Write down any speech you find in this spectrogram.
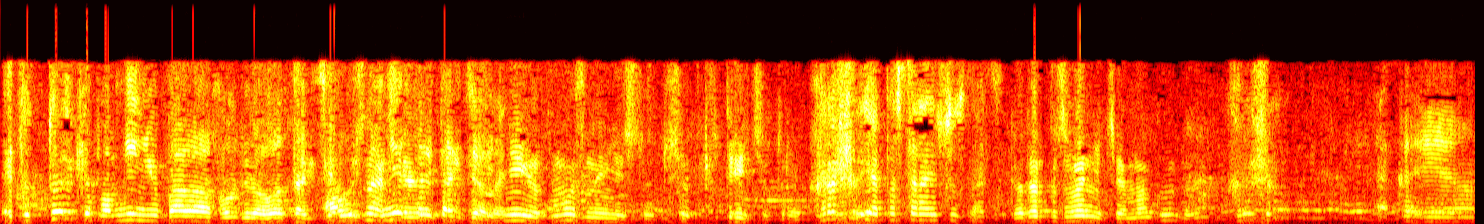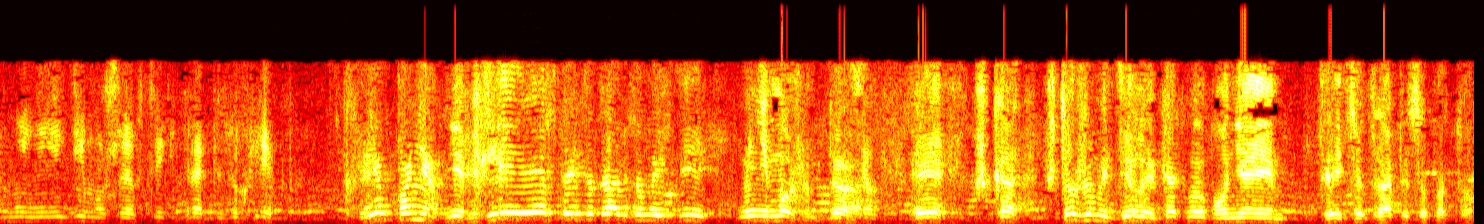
это только по мнению Бала Ходгдова вот так А делают. узнать, Некоторые так делают. Нет, можно есть вот все-таки в третью трапезу. Хорошо, я постараюсь узнать. Когда позвонить я могу, да? Хорошо. так, э, мы не едим уже в третью трапезу хлеб. Хлеб понятно. Нет, хлеб, третью трапезу мы, иди, мы не можем. Да. Э, шка- что же мы делаем, как мы выполняем третью трапезу потом?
